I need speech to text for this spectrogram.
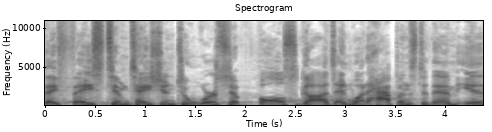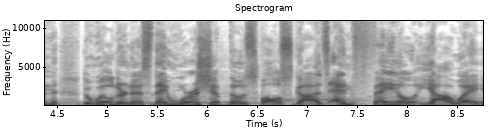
They face temptation to worship false gods, and what happens to them in the wilderness? They worship those false gods and fail Yahweh.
